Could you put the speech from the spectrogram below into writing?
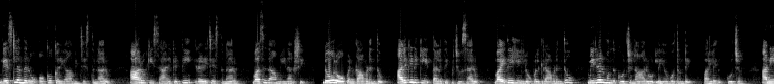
గెస్టులందరూ ఒక్కొక్కరిగా విచ్చేస్తున్నారు. ఆరుకి శారీ కట్టి రెడీ చేస్తున్నారు వసుధ మీనాక్షి. డోర్ ఓపెన్ కావడంతో అలికిడికి తల తిప్పి చూశారు. వైదేహి లోపలికి రావడంతో మిర్రర్ ముందు కూర్చున్న ఆరు లేవబోతుంటే పర్లేదు కూర్చో అని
